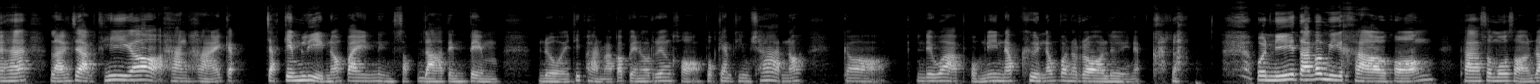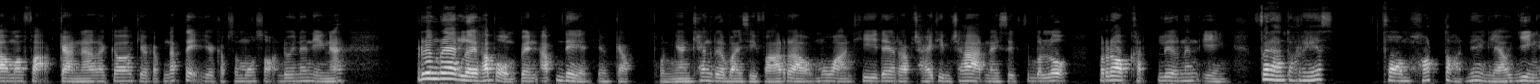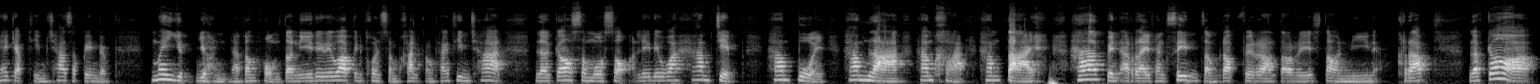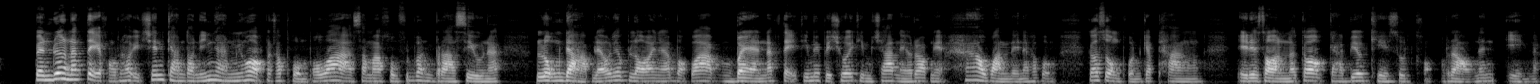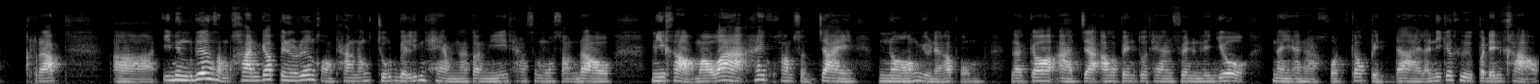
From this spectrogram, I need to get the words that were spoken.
นะฮะหลังจากที่ก็ห่างหายกับ จากเกมลีกเนาะไป 1 สัปดาห์เต็มๆ โดยที่ผ่านมาก็เป็นเรื่องของโปรแกรมทีมชาติเนาะก็เรียกได้ว่าผมนี่นับคืนนับวันรอเลยนะครับวันนี้ตาก็มีข่าวของทางสโมสรเรามาฝากกันนะ แล้วก็เกี่ยวกับนักเตะเกี่ยวกับสโมสรด้วยนั่นเองนะ เรื่องแรกเลยครับผมเป็นอัปเดตเกี่ยวกับผลงานแข่งเรือใบสีฟ้าเรา เมื่อวานที่ได้รับใช้ทีมชาติในศึกฟุตบอลโลกรอบคัดเลือกนั่นเองเฟรนตอเรส ฟอร์มฮอตต่อเนื่องแล้ว ยิงให้กับทีมชาติสเปนแบบไม่หยุดหย่อนนะครับผมตอนนี้เรียกได้ว่าเป็นคนสำคัญของทั้งทีมชาติ แล้วก็สโมสรเรียกได้ว่าห้ามเจ็บ ห้ามป่วย ห้ามลา ห้ามขาด ห้ามตาย ห้ามเป็นอะไรทั้งสิ้นสำหรับเฟรานตอเรสตอนนี้เนี่ยครับ แล้วก็เป็นเรื่องนักเตะของเราอีกเช่นกันตอนนี้งานงอกนะครับผมเพราะว่าสมาคมฟุตบอลบราซิลนะ ลงดาบแล้วเรียบร้อยนะบอกว่าแบนนักเตะที่ไม่ไปช่วยทีมชาติในรอบนี้ยห้าวันเลยนะครับผม ก็ส่งผลกับทางเอเดซอนแล้วก็กาเบรียลเคซุสของเรานั่นเองนะครับอ,อีกหนึ่งเรื่องสำคัญก็เป็นเรื่องของทางน้องจูดเบลลิงแฮมนะตอนนี้ทางสโมสรเรามีข่าวมาว่าให้ความสนใจน้องอยู่นะครับผม แล้วก็อาจจะเอามาเป็นตัวแทนเฟรนันเดโยในอนาคตก็เป็นได้ และนี่ก็คือประเด็นข่าว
